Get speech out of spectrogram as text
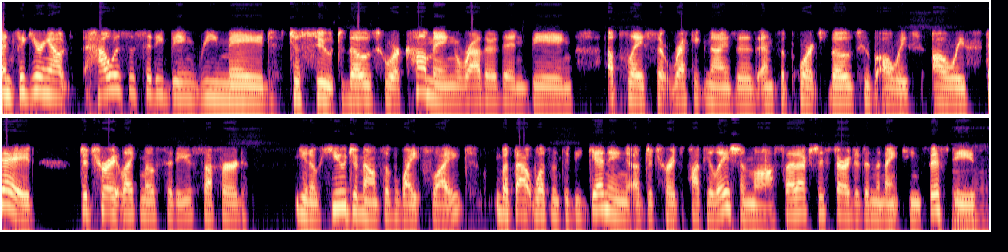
and figuring out how is the city being remade to suit those who are coming rather than being a place that recognizes and supports those who've always always stayed. Detroit, like most cities, suffered you know huge amounts of white flight, but that wasn't the beginning of Detroit's population loss. That actually started in the 1950s. Uh-huh.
